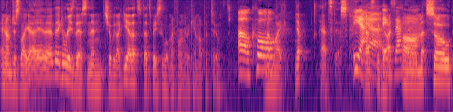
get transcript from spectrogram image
And I'm just like, eh, "They can raise this," and then she'll be like, "Yeah, that's that's basically what my formula came up with too." oh, cool. And I'm like, yep, that's this. Yeah, that's the yeah, gut. exactly. Um, so,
